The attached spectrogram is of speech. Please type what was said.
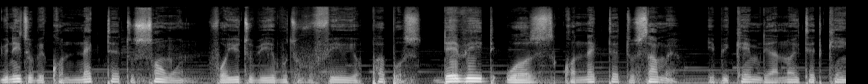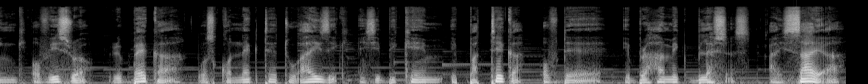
You need to be connected to someone for you to be able to fulfill your purpose. David was connected to samuel. He became the anointed king of israel. Rebecca was connected to isaac and she became a partaker of the abrahamic blessings. Isaiah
